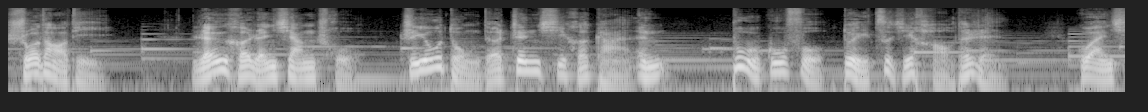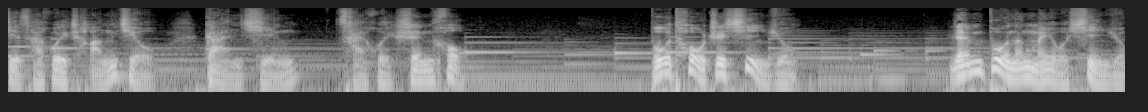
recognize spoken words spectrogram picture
说到底，人和人相处，只有懂得珍惜和感恩，不辜负对自己好的人，关系才会长久，感情才会深厚。不透支信用，人不能没有信用，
